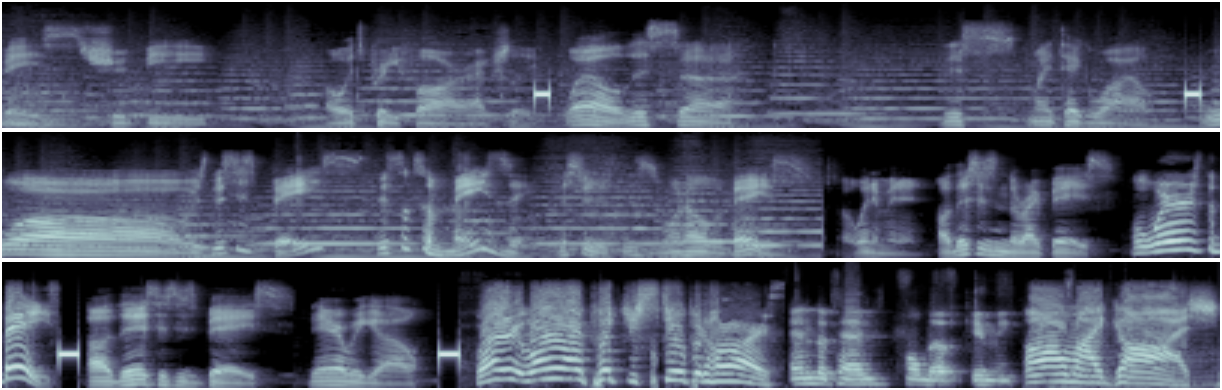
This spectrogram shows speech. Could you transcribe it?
base should be Oh, it's pretty far, actually. Well, this, uh... This might take a while. Whoa, is this his base? This looks amazing. This is, this is one hell of a base. Oh, wait a minute. Oh, this isn't the right base. Well, where's the base? Oh, this is his base. There we go. Where, where do I put your stupid horse? In the pen. Hold up, give me. Oh my gosh.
